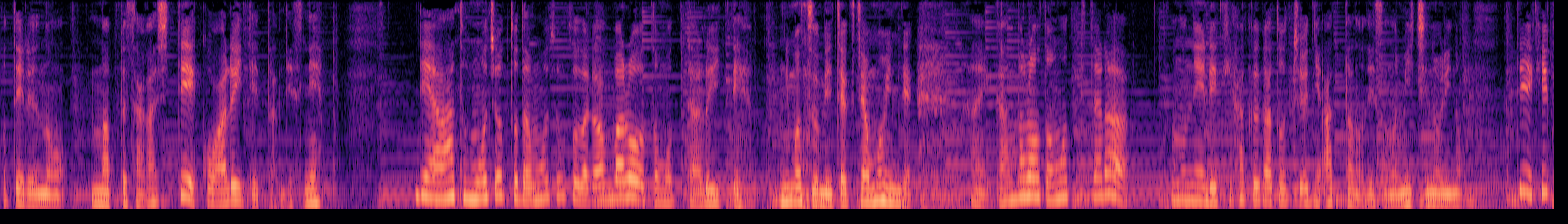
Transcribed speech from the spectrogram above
ホテルのマップ探してこう歩いてったんですねでああともうちょっとだもうちょっとだ頑張ろうと思って歩いて荷物めちゃくちゃ重いんで、はい、頑張ろうと思ってたらそのね歴博が途中にあったのでその道のりの。で結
